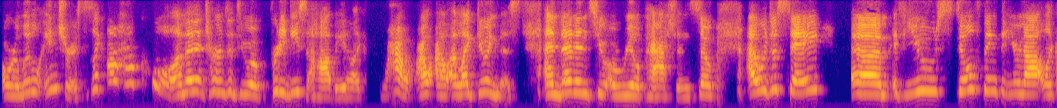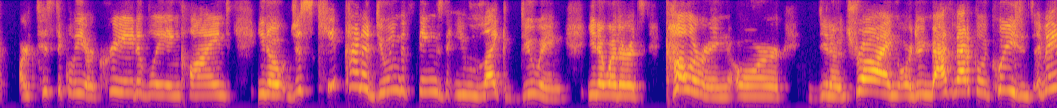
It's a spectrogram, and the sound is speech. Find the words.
or little interests. It's like, oh, how cool. And then it turns into a pretty decent hobby, like, wow, I, I, I like doing this, and then into a real passion. So I would just say um, if you still think that you're not like artistically or creatively inclined, you know, just keep kind of doing the things that you like doing, you know, whether it's coloring or, you know, drawing or doing mathematical equations. It may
